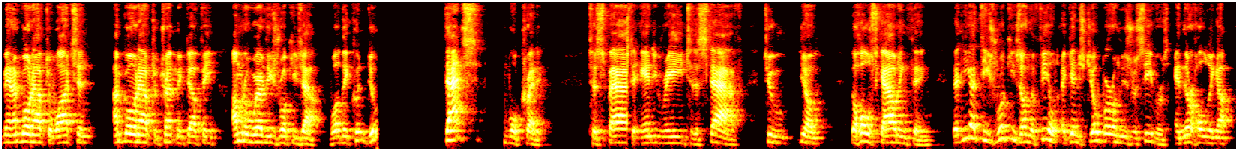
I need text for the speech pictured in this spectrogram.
man, I'm going after Watson. I'm going after Trent McDuffie. I'm going to wear these rookies out. Well, they couldn't do it. That's well credit to Spags, to Andy Reid, to the staff, to you know the whole scouting thing. That you got these rookies on the field against Joe Burrow and these receivers, and they're holding up.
